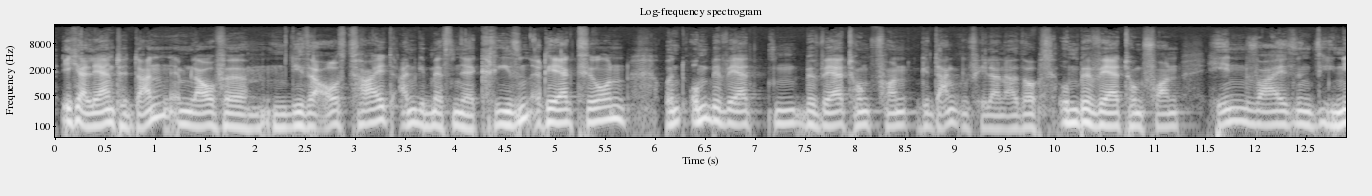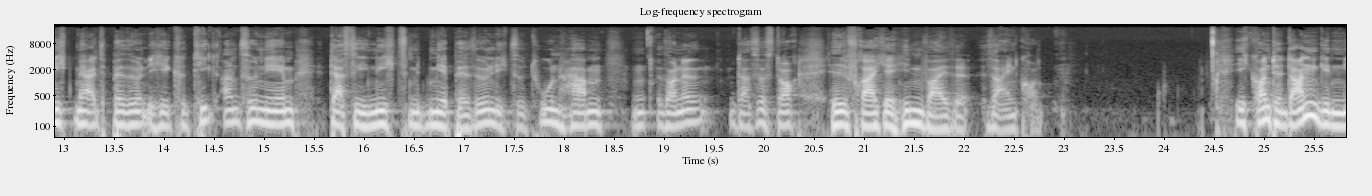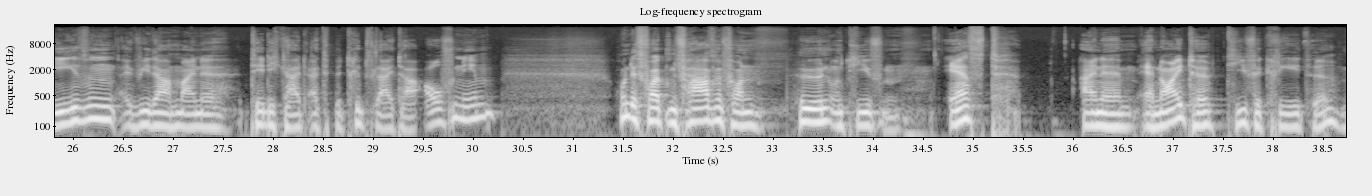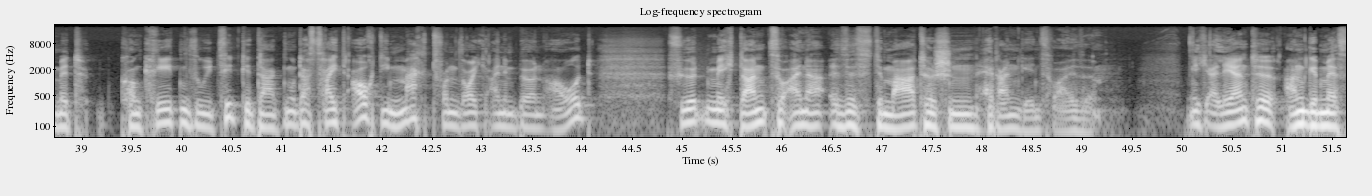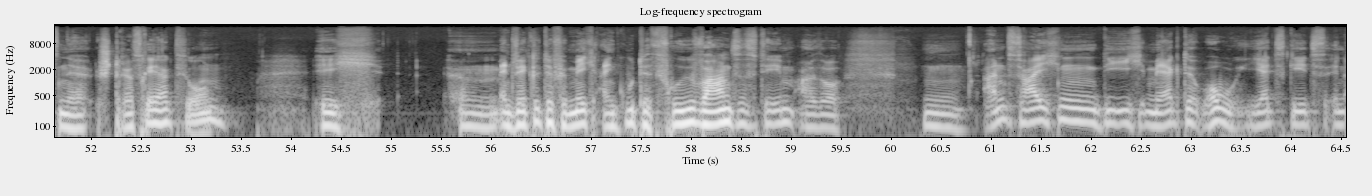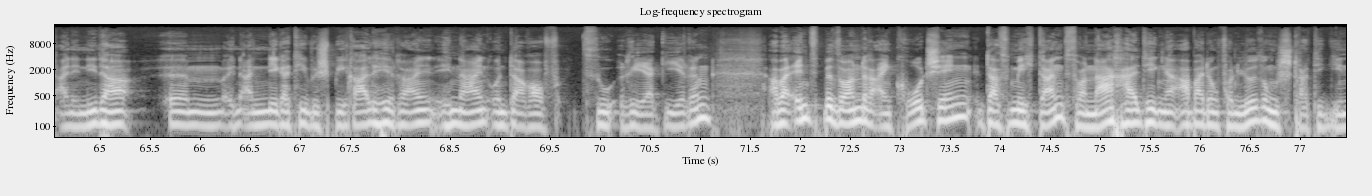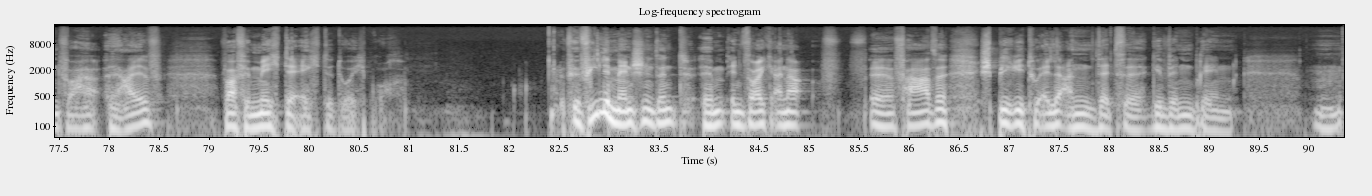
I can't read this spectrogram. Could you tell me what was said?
Ich erlernte dann im Laufe dieser Auszeit angemessene Krisenreaktion und Umbewertung von Gedankenfehlern, also Umbewertung von Hinweisen, sie nicht mehr als persönliche Kritik anzunehmen, dass sie nichts mit mir persönlich zu tun haben, sondern dass es doch hilfreiche Hinweise sein konnten. Ich konnte dann genesen wieder meine Tätigkeit als Betriebsleiter aufnehmen und es folgten Phasen von Höhen und Tiefen. Erst eine erneute tiefe Krise mit konkreten Suizidgedanken und das zeigt auch die Macht von solch einem Burnout, führten mich dann zu einer systematischen Herangehensweise. Ich erlernte angemessene Stressreaktion. Ich ähm, entwickelte für mich ein gutes Frühwarnsystem, also mh, hm, Anzeichen, die ich merkte, wow, jetzt geht es in eine Nieder, ähm, in eine negative Spirale hinein, hinein und darauf zu reagieren, aber insbesondere ein Coaching, das mich dann zur nachhaltigen Erarbeitung von Lösungsstrategien verhalf, war für mich der echte Durchbruch. Für viele Menschen sind ähm, in solch einer Phase spirituelle Ansätze gewinnbringen.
